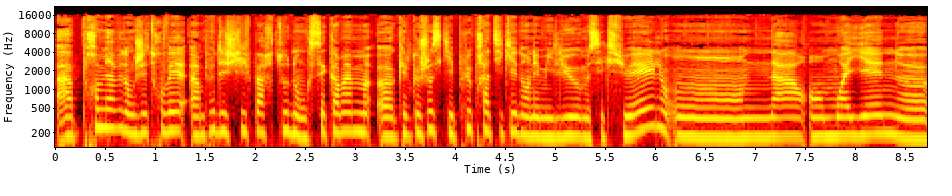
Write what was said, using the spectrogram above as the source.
à première vue, donc j'ai trouvé un peu des chiffres partout. Donc, c'est quand même euh, quelque chose qui est plus pratiqué dans les milieux homosexuels. On a en moyenne euh,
